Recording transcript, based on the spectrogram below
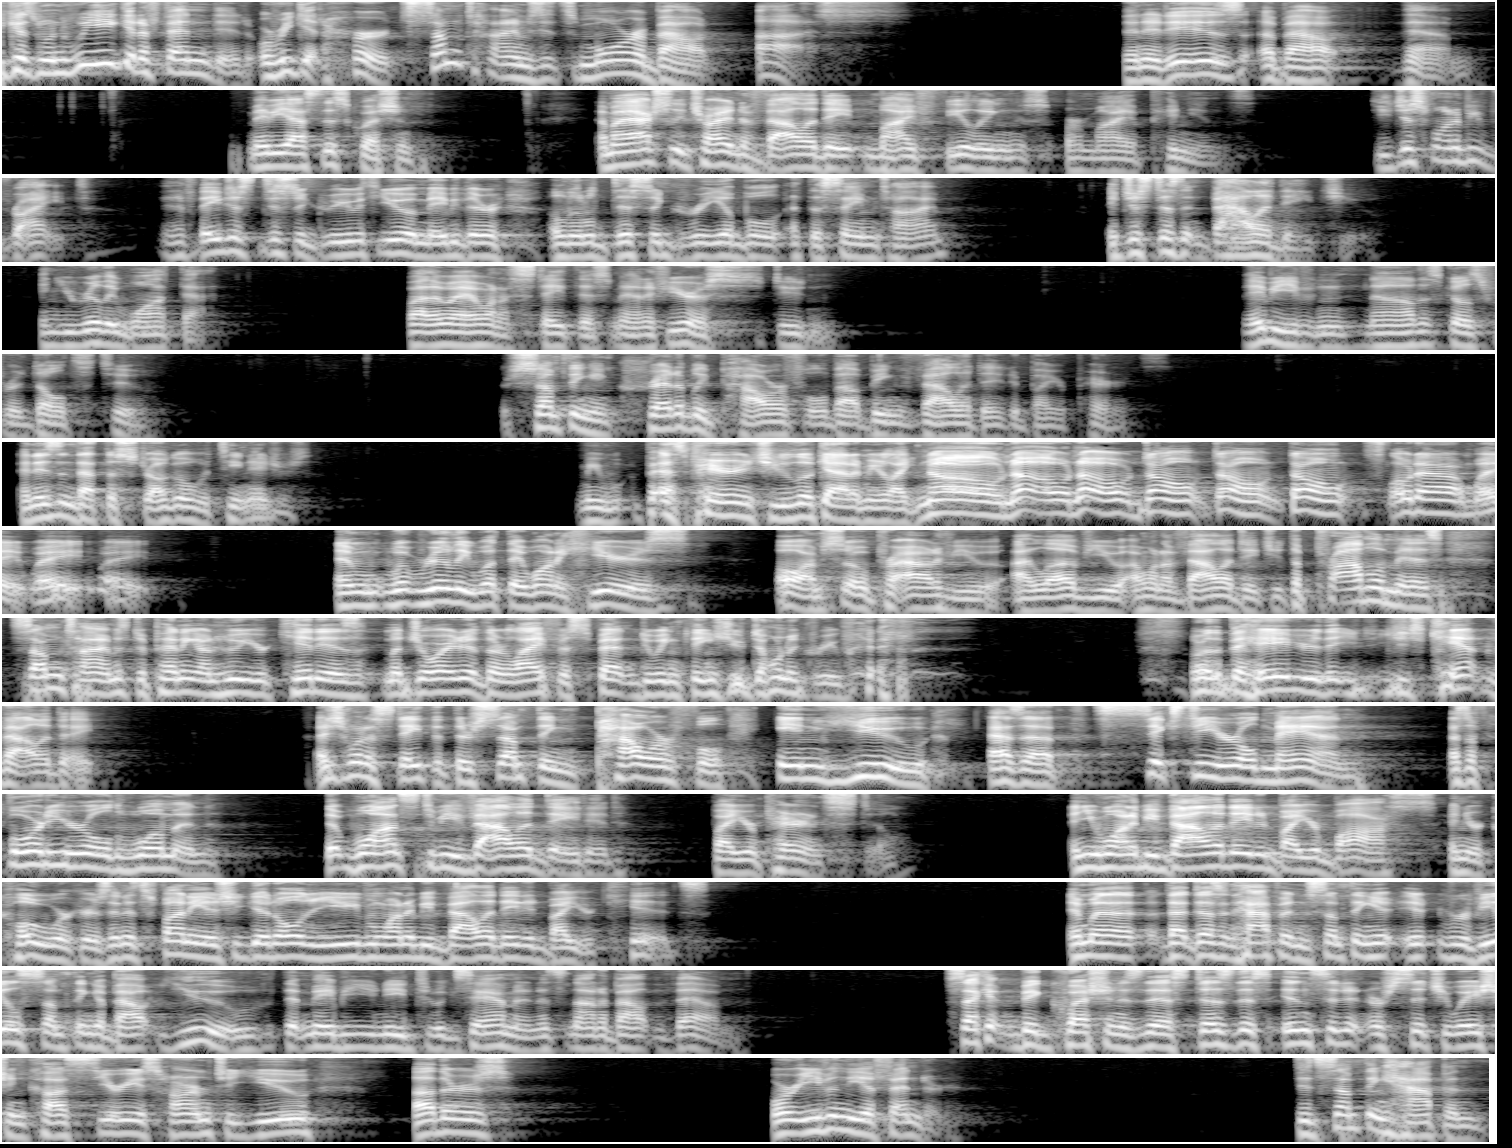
Because when we get offended or we get hurt, sometimes it's more about us than it is about them. Maybe ask this question Am I actually trying to validate my feelings or my opinions? Do you just want to be right? And if they just disagree with you and maybe they're a little disagreeable at the same time, it just doesn't validate you. And you really want that. By the way, I want to state this, man. If you're a student, Maybe even, no, this goes for adults too. There's something incredibly powerful about being validated by your parents. And isn't that the struggle with teenagers? I mean, as parents, you look at them, you're like, no, no, no, don't, don't, don't, slow down, wait, wait, wait. And what really what they want to hear is, oh, I'm so proud of you. I love you. I want to validate you. The problem is sometimes, depending on who your kid is, majority of their life is spent doing things you don't agree with or the behavior that you, just can't validate. I just want to state that there's something powerful in you as a 60 year old man, as a 40 year old woman that wants to be validated by your parents still. And you want to be validated by your boss and your coworkers. And it's funny, as you get older, you even want to be validated by your kids. And when that doesn't happen, something it reveals something about you that maybe you need to examine. It's not about them. Second big question is this Does this incident or situation cause serious harm to you, others, or even the offender? Did something happen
